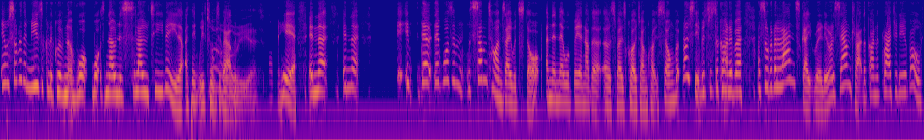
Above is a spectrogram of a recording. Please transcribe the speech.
it was sort of the musical equivalent of what what's known as slow TV that I think we've talked about Oh, with yes. here in that in that it, it- there there wasn't sometimes they would stop and then there would be another uh, I suppose quote unquote song but mostly it was just a kind of a, a sort of a landscape really or a soundtrack that kind of gradually evolved.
